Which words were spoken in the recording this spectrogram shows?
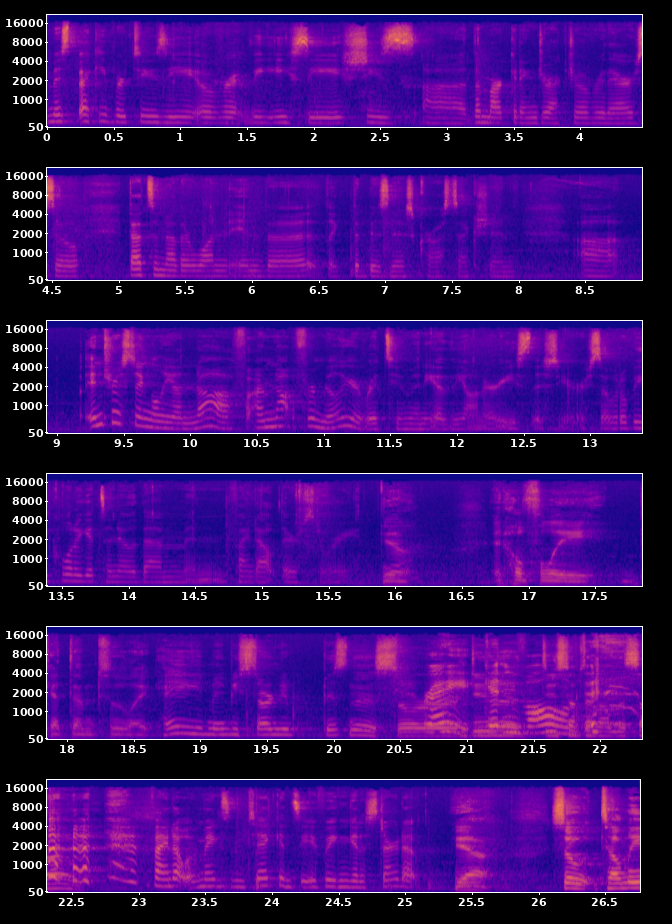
Miss Becky Bertuzzi over at VEC, she's uh, the marketing director over there. So that's another one in the like the business cross section. Uh, interestingly enough, I'm not familiar with too many of the honorees this year, so it'll be cool to get to know them and find out their story. Yeah. And hopefully get them to like, hey, maybe start a new business or Right, do, get a- do involved. something on the side. find out what makes them tick and see if we can get a startup. yeah. So tell me,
